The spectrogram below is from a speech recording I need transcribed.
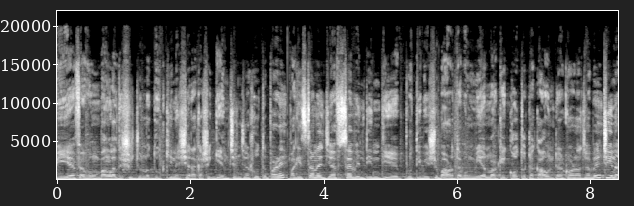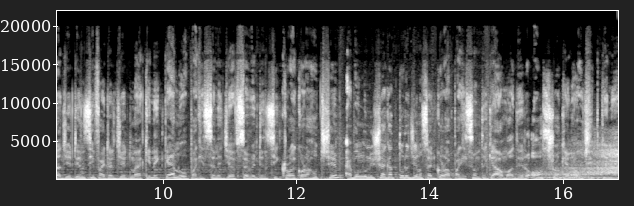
বিএফ এবং বাংলাদেশের জন্য দক্ষিণ এশিয়ার আকাশে গেম চেঞ্জার হতে পারে? পাকিস্তানের জেফ সেভেন্টিন দিয়ে প্রতিবেশী ভারত এবং মিয়ানমারকে কতটা কাউন্টার করা যাবে? চীনা জেট এনসি ফাইটার জেট না কিনে কেন পাকিস্তানে জেফ সেভেন্টিন সি ক্রয় করা হচ্ছে? এবং উনিশশো একাত্তরে জেনোসাইড করা পাকিস্তান থেকে আমাদের অস্ত্র কেনা উচিত কিনা?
